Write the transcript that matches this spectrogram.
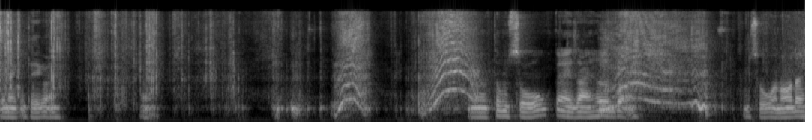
Bên này cũng thế các bạn. Đấy. À, thông số cái này dài hơn các bạn. Thông số của nó đây.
